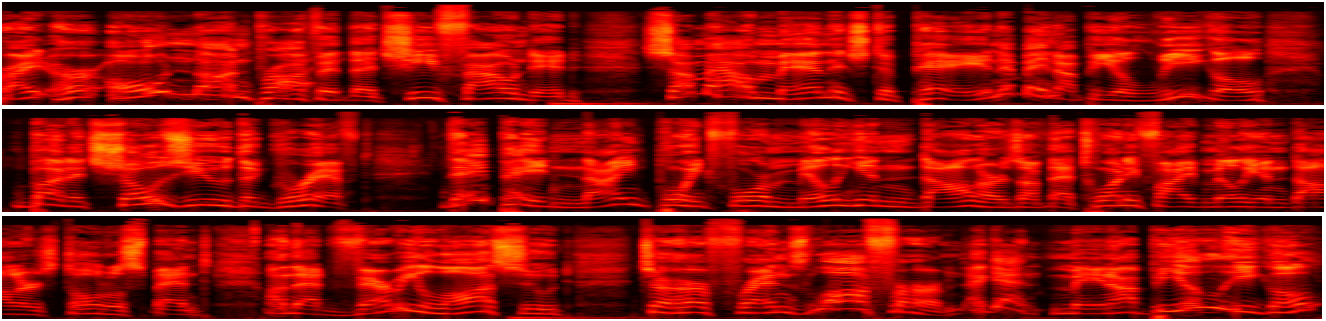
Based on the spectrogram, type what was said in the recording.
Right? Her own nonprofit that she founded somehow managed to pay, and it may not be illegal, but it shows you the grift. They paid $9.4 million of that $25 million total spent on that very lawsuit to her friend's law firm. Again, may not be illegal.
